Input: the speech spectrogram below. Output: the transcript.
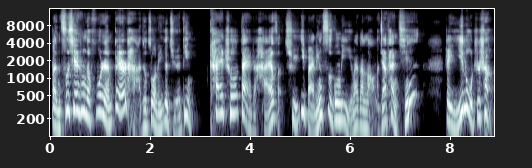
本茨先生的夫人贝尔塔就做了一个决定，开车带着孩子去一百零四公里以外的姥姥家探亲。这一路之上，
